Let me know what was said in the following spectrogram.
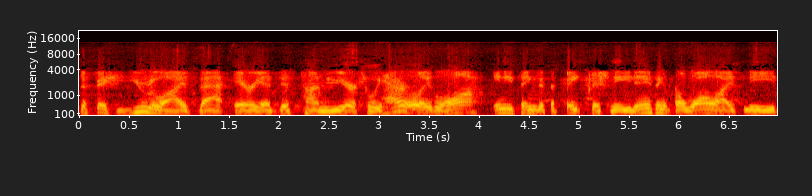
the fish utilize that area this time of year. So we haven't really lost anything that the bait fish need, anything that the walleyes need.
